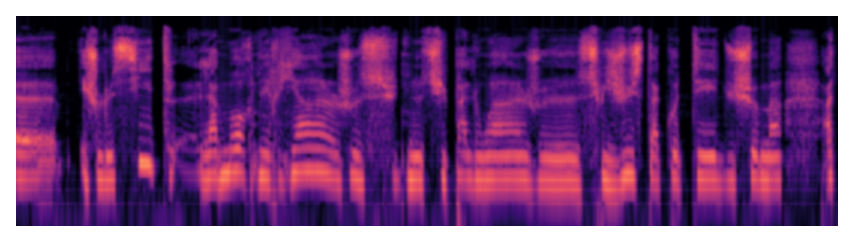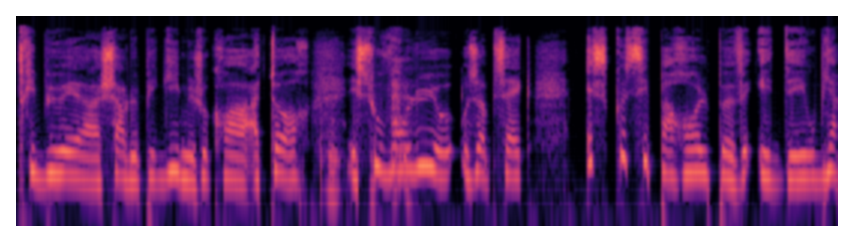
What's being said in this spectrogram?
euh, et je le cite, la mort n'est rien, je ne suis pas loin, je suis juste à côté du chemin, attribué à Charles Péguy, mais je crois à tort, et souvent lu aux, obsèques. Est-ce que ces paroles peuvent aider, ou bien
